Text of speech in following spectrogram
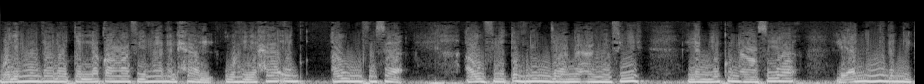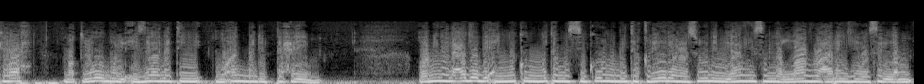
ولهذا لو طلقها في هذا الحال وهي حائض أو نفساء أو في طهر جامعها فيه لم يكن عاصيا لأن هذا النكاح مطلوب الإزالة مؤبد التحريم. ومن العجب أنكم متمسكون بتقرير رسول الله صلى الله عليه وسلم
